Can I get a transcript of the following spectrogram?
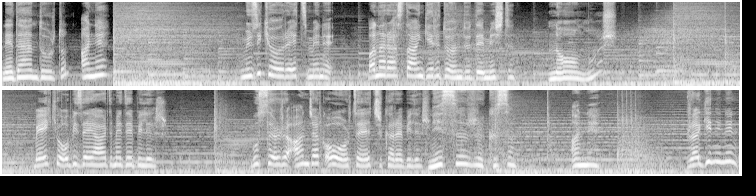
Neden durdun? Anne. Müzik öğretmeni bana rasttan geri döndü demiştin. Ne olmuş? Belki o bize yardım edebilir. Bu sırrı ancak o ortaya çıkarabilir. Ne sırrı kızım? Anne. Ragini'nin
